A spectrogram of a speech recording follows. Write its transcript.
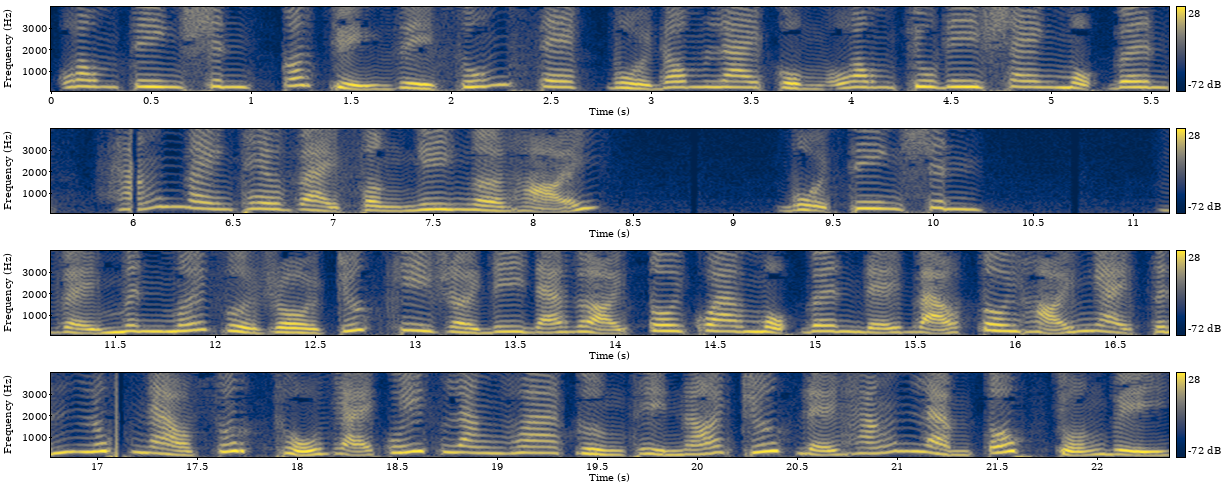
Ông tiên sinh, có chuyện gì xuống xe, Bùi Đông Lai cùng ông Chu đi sang một bên, hắn mang theo vài phần nghi ngờ hỏi. Bùi tiên sinh. Vệ Minh mới vừa rồi trước khi rời đi đã gọi tôi qua một bên để bảo tôi hỏi ngài tính lúc nào xuất thủ giải quyết Lăng Hoa Cường thì nói trước để hắn làm tốt chuẩn bị.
